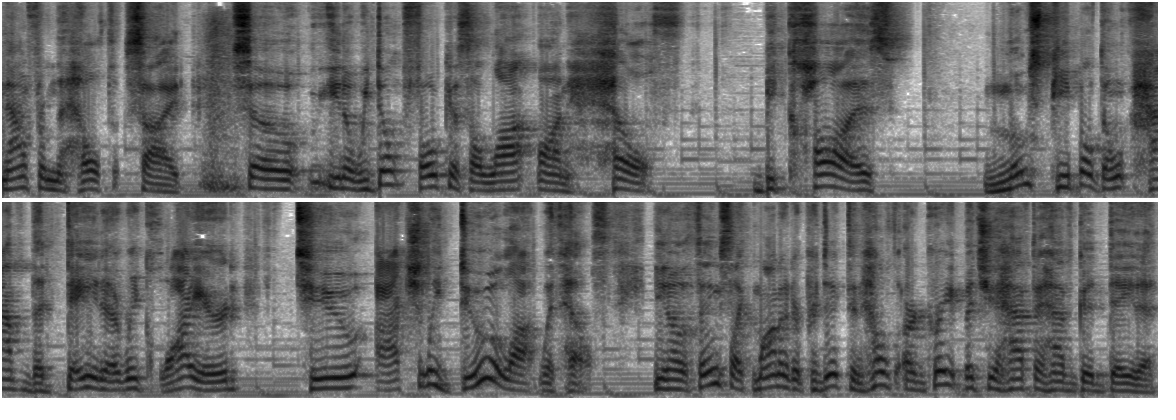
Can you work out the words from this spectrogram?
now from the health side. So, you know, we don't focus a lot on health because most people don't have the data required to actually do a lot with health. You know, things like monitor, predict, and health are great, but you have to have good data.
